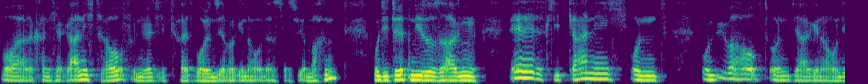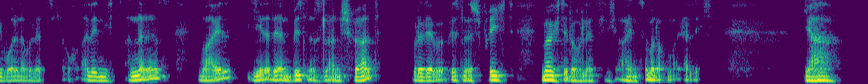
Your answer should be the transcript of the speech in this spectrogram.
Boah, da kann ich ja gar nicht drauf. In Wirklichkeit wollen sie aber genau das, was wir machen. Und die Dritten, die so sagen, äh, das geht gar nicht und, und überhaupt. Und ja, genau. Und die wollen aber letztlich auch alle nichts anderes, weil jeder, der ein Business Lunch hört oder der über Business spricht, möchte doch letztlich eins, sind wir doch mal ehrlich. Ja,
